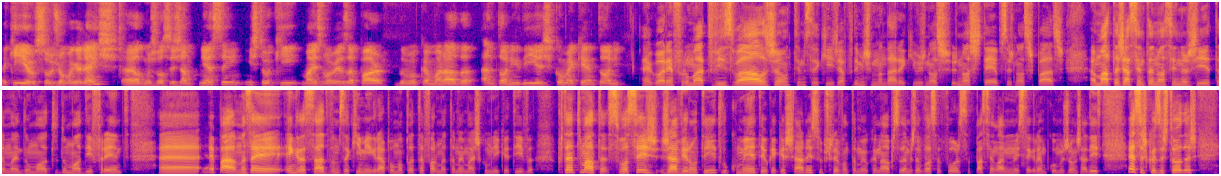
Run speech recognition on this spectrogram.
Aqui eu sou o João Magalhães, uh, alguns de vocês já me conhecem, e estou aqui mais uma vez a par do meu camarada António Dias. Como é que é, António? Agora em formato visual, João, temos aqui, já podemos mandar aqui os nossos, os nossos steps, os nossos passos. A malta já sente a nossa energia também de um modo, de um modo diferente. Uh, yeah. epá, mas é, é engraçado, vamos aqui migrar para uma plataforma também mais comunicativa. Portanto, malta, se vocês já viram o título, comentem o que é que acharam e subscrevam também o canal, precisamos da vossa força. Passem lá no Instagram, como o João já disse, essas coisas todas.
